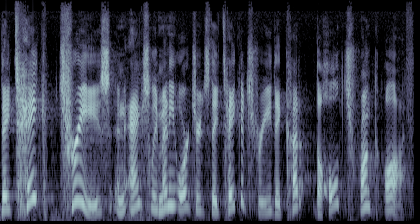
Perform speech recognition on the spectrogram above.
They take trees, and actually, many orchards, they take a tree, they cut the whole trunk off,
